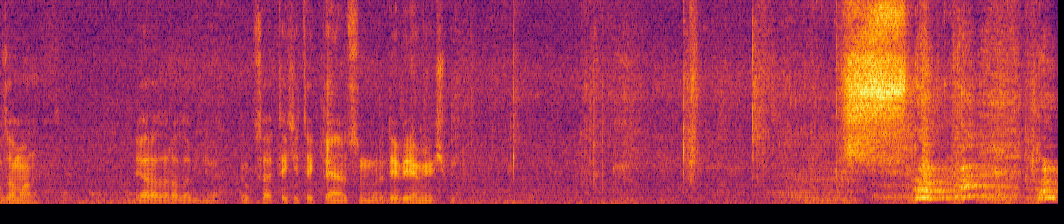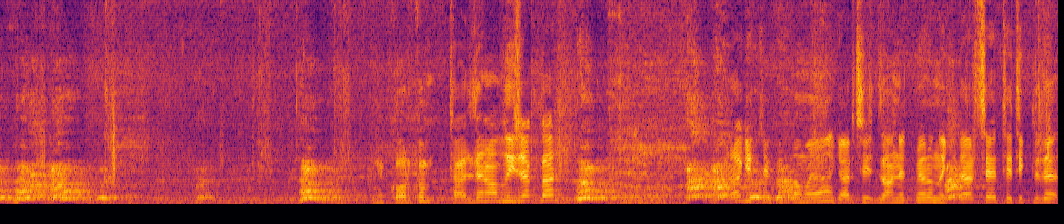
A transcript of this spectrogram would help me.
O zaman yaralar alabiliyor. Yoksa teke tek de yani Sungur'u deviremiyor hiçbiri. Korkum telden avlayacaklar. Ara gidecek hırlamaya. Gerçi zannetmiyorum da giderse tetikli de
